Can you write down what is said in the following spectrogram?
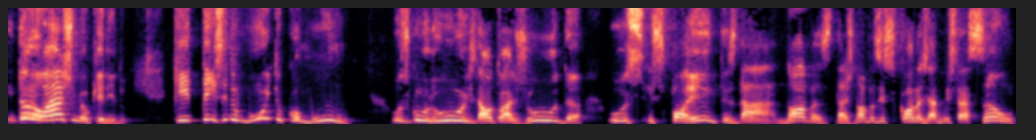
Então eu acho, meu querido, que tem sido muito comum os gurus da autoajuda, os expoentes da novas, das novas escolas de administração,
